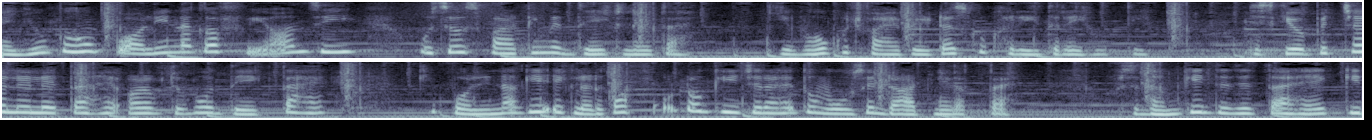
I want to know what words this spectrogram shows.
या यूँ कहूँ पॉलिना का फियांसी उसे उस पार्टी में देख लेता है कि वो कुछ वाइब्रेटर्स को खरीद रही होती। जिसकी वो पिक्चर ले लेता है और जब वो देखता है कि पोलिना की एक लड़का फ़ोटो खींच रहा है तो वो उसे डांटने लगता है। उसे धमकी दे देता है कि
